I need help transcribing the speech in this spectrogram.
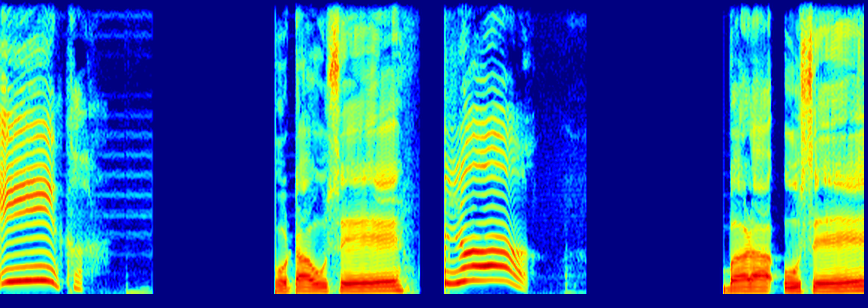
ईख। छोटा ऊ से? लो। बड़ा ऊ से?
